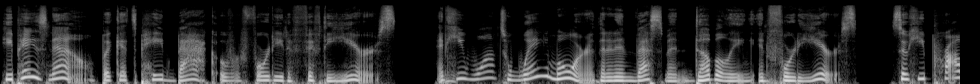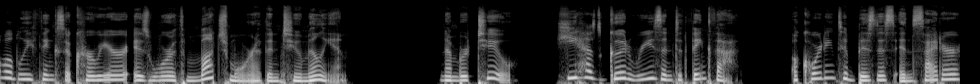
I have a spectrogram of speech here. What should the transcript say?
He pays now but gets paid back over 40 to 50 years. And he wants way more than an investment doubling in 40 years. So he probably thinks a career is worth much more than 2 million. Number 2, he has good reason to think that. According to Business Insider,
